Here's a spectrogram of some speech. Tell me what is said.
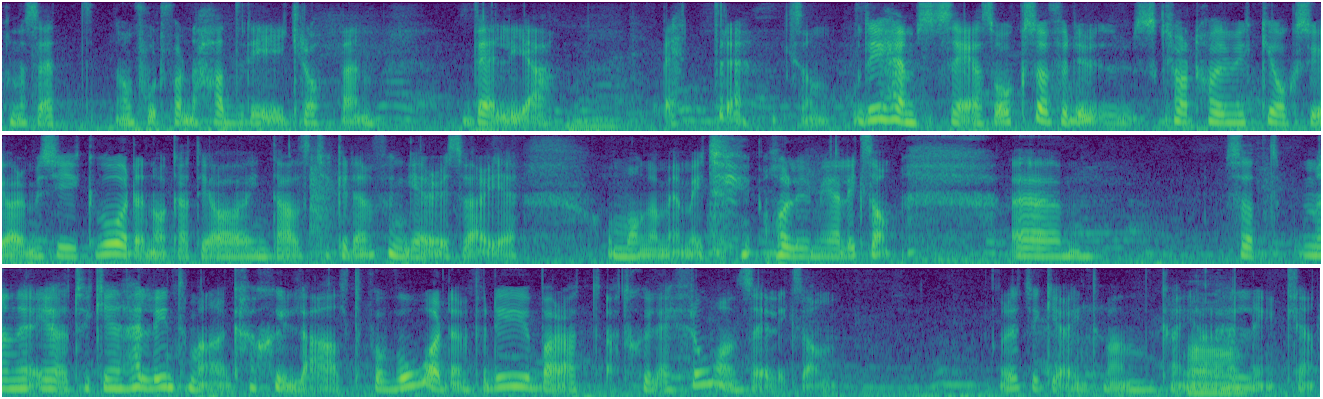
på något sätt, när hon fortfarande hade det i kroppen, välja bättre. Liksom. Och det är hemskt att säga så också för det såklart har ju mycket också att göra med psykvården och att jag inte alls tycker den fungerar i Sverige. Och många med mig håller med liksom. Um, så att, men jag tycker heller inte man kan skylla allt på vården för det är ju bara att, att skylla ifrån sig liksom. Och det tycker jag inte man kan ja. göra heller egentligen.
